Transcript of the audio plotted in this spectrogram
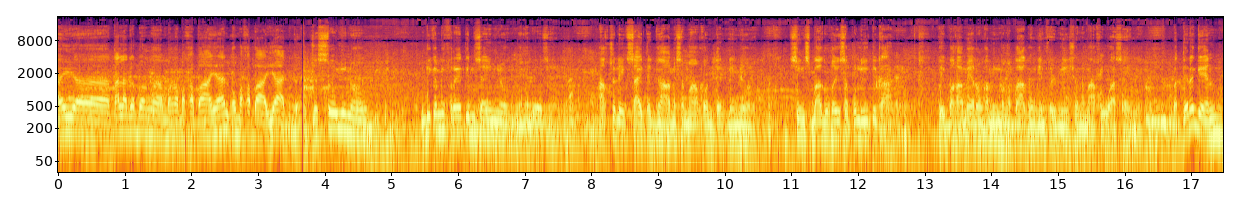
ay ah, talaga bang ah, mga makabayan o makabayad? Just so you know hindi kami threatened sa inyo mga boss actually excited nga kami sa mga content ninyo eh. since bago kayo sa politika eh baka meron kaming mga bagong information na makuha sa inyo. But then again,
